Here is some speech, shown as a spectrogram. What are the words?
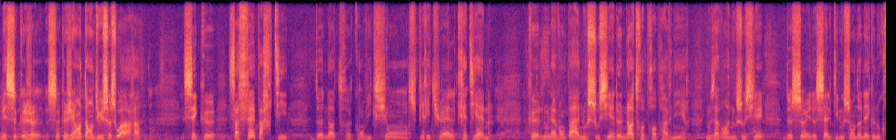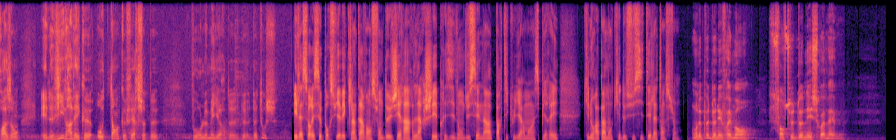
Mais ce que j'ai entendu ce soir, hein, c'est que ça fait partie de notre conviction spirituelle, chrétienne, que nous n'avons pas à nous soucier de notre propre avenir, nous avons à nous soucier de ceux et de celles qui nous sont donnés, que nous croisons, et de vivre avec eux autant que faire se peut pour le meilleur de, de, de tous. Et la soirée se poursuit avec l'intervention de Gérard Larcher, président du Sénat, particulièrement inspiré, qui n'aura pas manqué de susciter l'attention. On ne peut donner vraiment sans se donner soi-même.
